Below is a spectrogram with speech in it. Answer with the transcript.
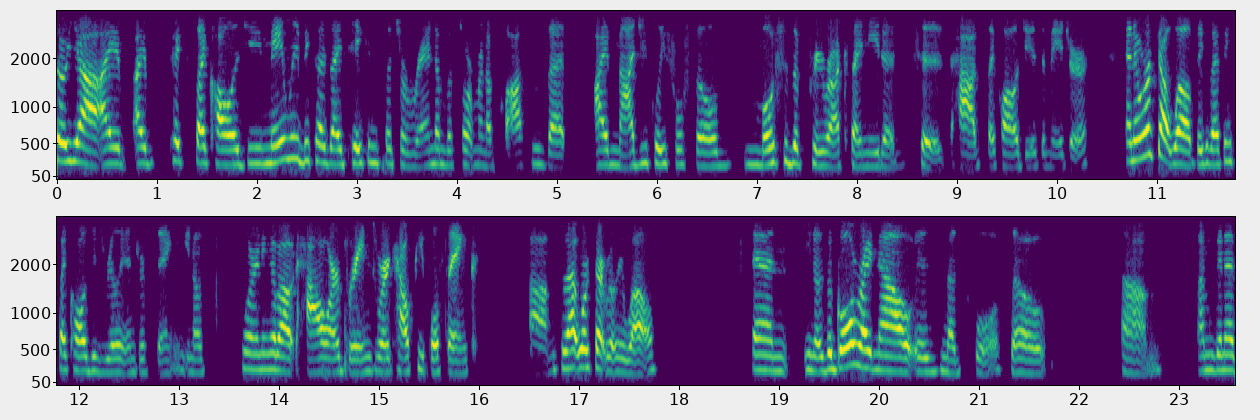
so yeah, I I picked psychology mainly because I'd taken such a random assortment of classes that I magically fulfilled most of the prereqs I needed to have psychology as a major. And it worked out well because I think psychology is really interesting. You know, learning about how our brains work, how people think. Um, so that worked out really well. And you know, the goal right now is med school. So um, I'm gonna,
